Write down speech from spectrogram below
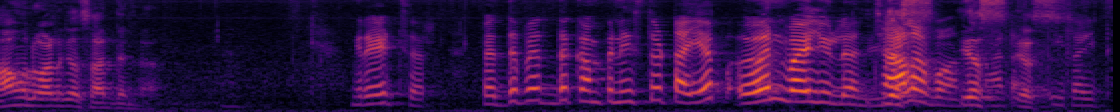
మామూలు వాళ్ళకి సాధ్యం కాదు. గ్రేట్ సార్ పెద్ద పెద్ద కంపెనీస్తో tie up earn while you learn చాలా. బాగుంది రైట్.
